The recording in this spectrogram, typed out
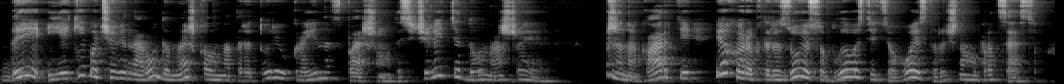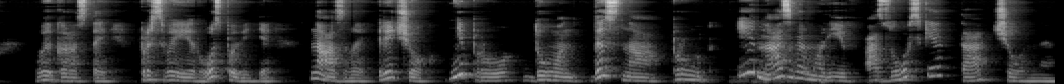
де і які кочові народи мешкали на території України в першому тисячолітті до нашої ери. Покаже на карті і характеризує особливості цього історичного процесу. Використай при своїй розповіді назви річок Дніпро, Дон, Десна, Прут і назви морів Азовське та Чорне.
